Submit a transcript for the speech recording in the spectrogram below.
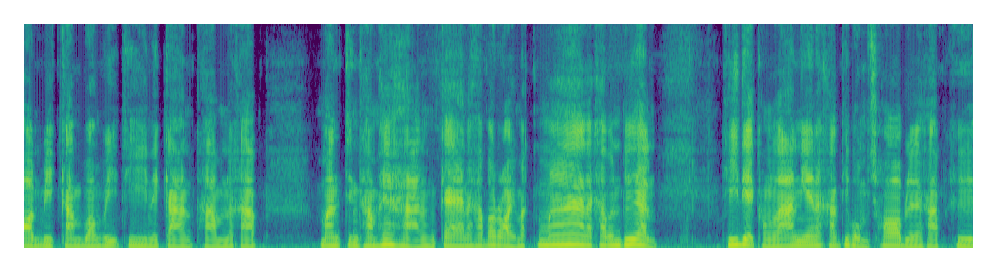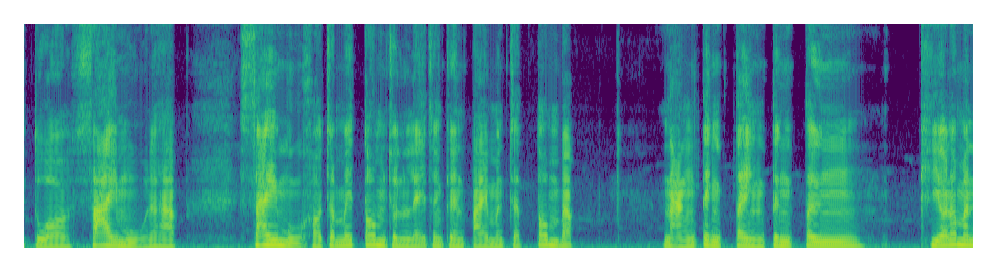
อนมีกรรมวิธีในการทำนะครับ มันจึงทำให้อาหารของแกนะครับ อร่อยมากๆนะครับเพื่อนๆ ที่เด็ดของร้านนี้นะครับที่ผมชอบเลยนะครับ คือตัวไส้หมูนะครับไส้หมูเขาจะไม่ต้มจนเละจนเกินไป มันจะต้มแบบหนังเต่งๆตึงๆเคี้ยวแล้วมัน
